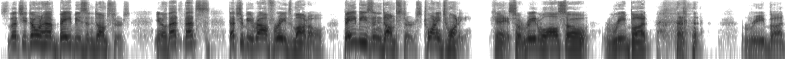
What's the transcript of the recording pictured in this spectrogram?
so that you don't have babies in dumpsters. You know, that, that's, that should be Ralph Reed's motto Babies in Dumpsters 2020. Okay, so Reed will also rebut, rebut,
